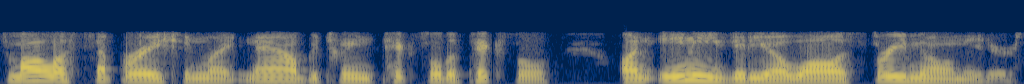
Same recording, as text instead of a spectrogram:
smallest separation right now between pixel to pixel on any video wall is 3 millimeters.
